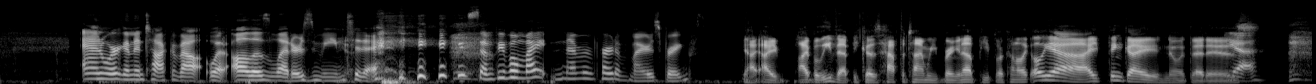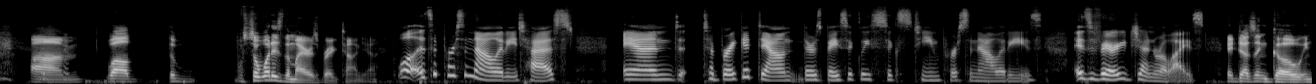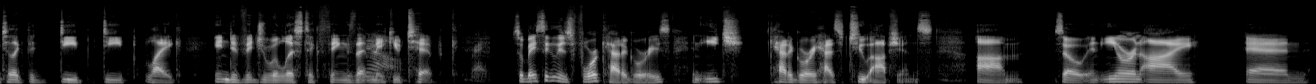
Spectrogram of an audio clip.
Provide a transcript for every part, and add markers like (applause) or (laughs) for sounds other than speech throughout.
and we're going to talk about what all those letters mean Yeah. today. some people might never have heard of Myers Briggs. Yeah, I, I believe that because half the time we bring it up, people are kind of like, oh, yeah, I think I know what that is. Yeah. (laughs) Um, well, the so what is the Myers Briggs, Tanya? Well, it's a personality test. And to break it down, there's basically 16 personalities. It's very generalized. It doesn't go into like the deep, deep, like individualistic things that make you No. tick. Right. So basically, there's four categories, and each category has two options. Um, so an E or an I, an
